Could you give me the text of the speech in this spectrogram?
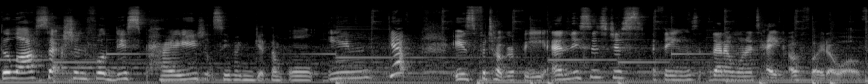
The last section for this page, let's see if I can get them all in. Yep, is photography. And this is just things that I want to take a photo of.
